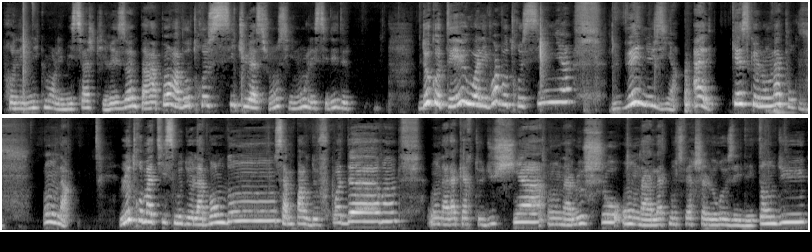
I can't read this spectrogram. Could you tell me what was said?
Prenez uniquement les messages qui résonnent par rapport à votre situation. Sinon, laissez-les de, de côté ou allez voir votre signe vénusien. Allez, qu'est-ce que l'on a pour vous? On a le traumatisme de l'abandon, ça me parle de froideur. On a la carte du chien, on a le chaud, on a l'atmosphère chaleureuse et détendue.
